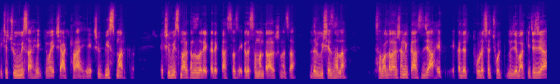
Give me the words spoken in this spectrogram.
एकशे चोवीस आहे किंवा एकशे अठरा आहे एकशे वीस मार्क. एकशे वीस मार्कांचा जर एखाद्या कास्टचा एखाद्या समांतर आरक्षणाचा जर विषय झाला समांतर आरक्षण आणि कास्ट ज्या आहेत एखाद्या थोड्याशा छोट म्हणजे बाकीच्या ज्या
